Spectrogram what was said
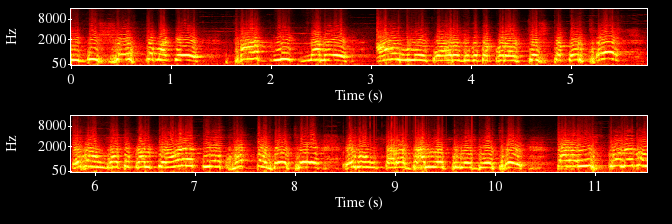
সেই বিশ্ব ইস্তেমাকে ছাত্রলীগ নামে আওয়ামী লীগ অরাজকতা করার চেষ্টা করছে এবং গতকালকে অনেক লোক হত্যা হয়েছে এবং তারা জানিয়ে তুলে দিয়েছে। তারা ইস্কন এবং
